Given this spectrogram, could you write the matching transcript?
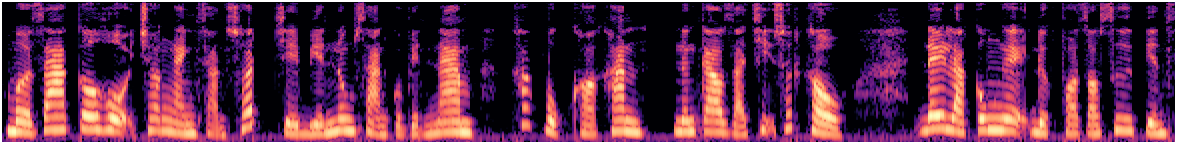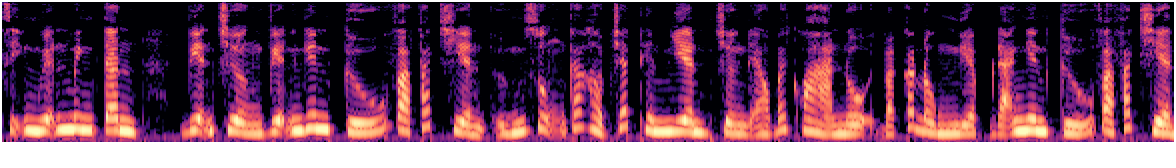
mở ra cơ hội cho ngành sản xuất chế biến nông sản của Việt Nam khắc phục khó khăn, nâng cao giá trị xuất khẩu. Đây là công nghệ được Phó giáo sư tiến sĩ Nguyễn Minh Tân, Viện trưởng Viện Nghiên cứu và Phát triển ứng dụng các hợp chất thiên nhiên, Trường Đại học Bách khoa Hà Nội và các đồng nghiệp đã nghiên cứu và phát triển.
